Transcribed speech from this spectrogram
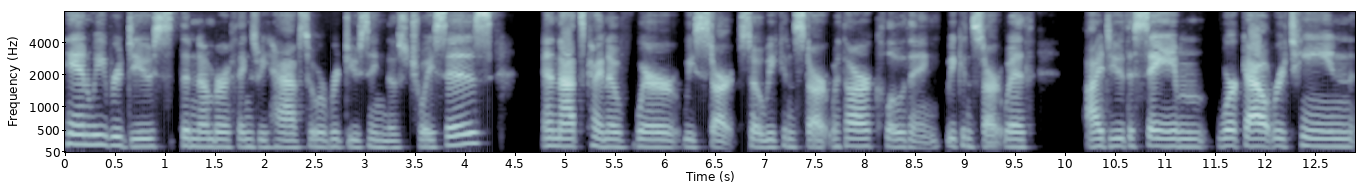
can we reduce the number of things we have so we're reducing those choices? And that's kind of where we start. So we can start with our clothing. We can start with I do the same workout routine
